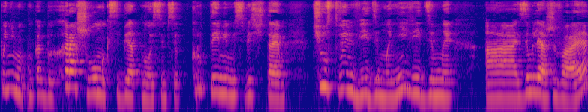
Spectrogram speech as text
поним, как бы хорошо мы к себе относимся, крутыми мы себя считаем, чувствуем, видимы, невидимы, а Земля живая,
